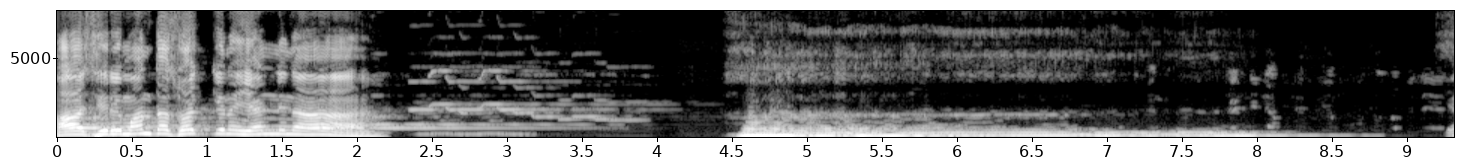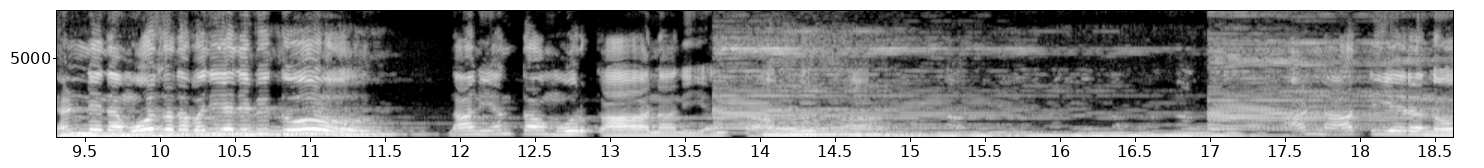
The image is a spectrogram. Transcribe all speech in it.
ಆ ಶ್ರೀಮಂತ ಸೊಕ್ಕಿನ ಹೆಣ್ಣಿನ ಹೆಣ್ಣಿನ ಮೋಸದ ಬಲಿಯಲ್ಲಿ ಬಿದ್ದು, ನಾನು ಎಂತ ಮೂರ್ಖ, ನಾನು ಎಂತ ಮೂರ್ಖ. ಅಣ್ಣ ಅತ್ತಿಗೆಯರನ್ನು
